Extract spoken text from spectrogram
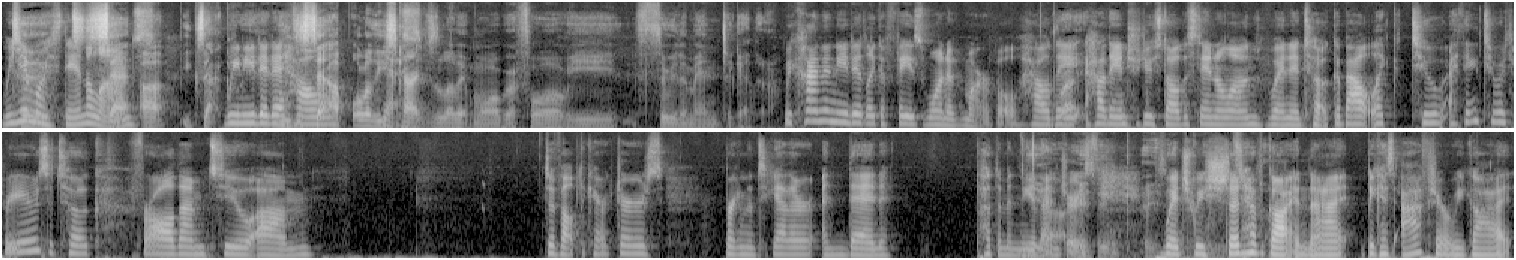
We need more standalones. Set up exactly. We needed it need to set up all of these yes. characters a little bit more before we threw them in together. we kind of needed like a phase one of Marvel, how they Right. how they introduced all the standalones when it took about like two, I think two or three years it took for all of them to um, develop the characters, bring them together, and then put them in the Yeah, I Avengers. think- I think which we should have gotten that because after we got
